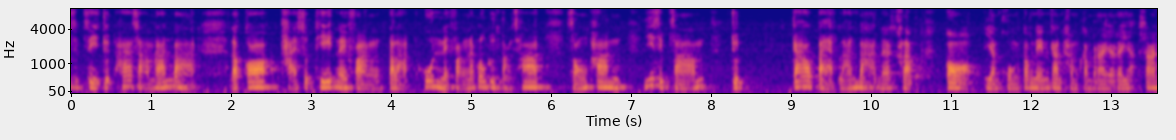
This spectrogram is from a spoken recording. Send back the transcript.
2,644.53 ล้านบาท แล้วก็ขายสุทธิในฝั่งตลาดหุ้นในฝั่งนักลงทุนต่างชาติ 2,023.98 ล้านบาทนะครับ ก็ยังคงต้องเน้นการทำกำไรระยะสั้น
